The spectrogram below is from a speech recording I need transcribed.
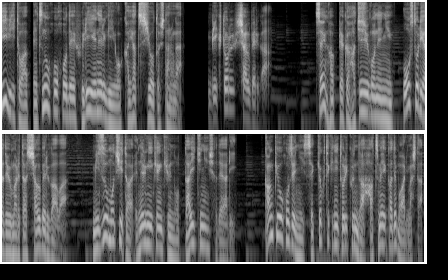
キーリーとは別の方法でフリーエネルギーを開発しようとしたのがビクトル・シャウベルガー。1885年にオーストリアで生まれたシャウベルガーは水を用いたエネルギー研究の第一人者であり環境保全に積極的に取り組んだ発明家でもありました。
